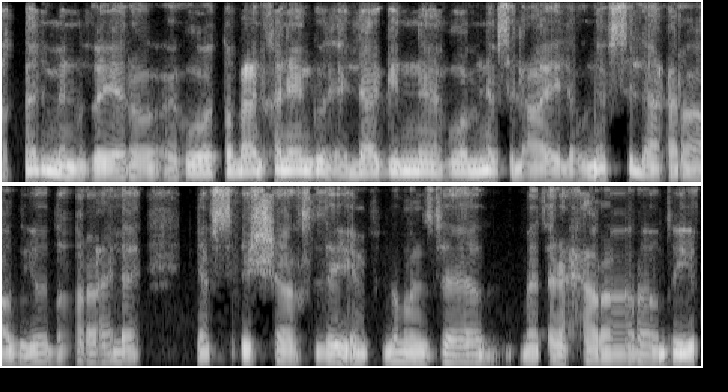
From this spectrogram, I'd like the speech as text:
أقل من غيره. هو طبعا خلينا نقول قلنا هو من نفس العائلة ونفس الأعراض يظهر على نفس الشخص زي إنفلونزا مثلا حرارة ضيق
